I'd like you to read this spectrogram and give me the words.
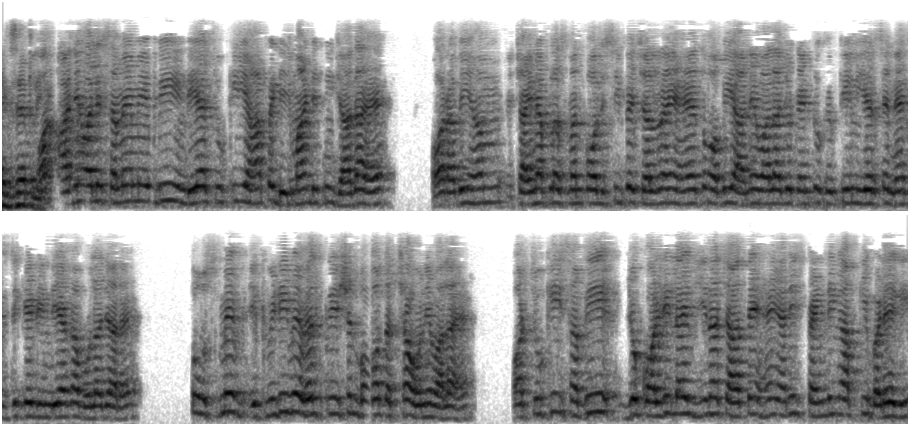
Exactly exactly. और आने वाले समय में भी इंडिया चूँकि यहाँ पे डिमांड इतनी ज़्यादा है और अभी हम चाइना प्लस वन पॉलिसी पे चल रहे हैं तो अभी आने वाला जो टेन टू 15 ईयर से नेक्स्ट डिकेड इंडिया का बोला जा रहा है तो उसमें इक्विटी में वेल्थ क्रिएशन बहुत अच्छा होने वाला है। और चूँकि सभी जो क्वालिटी लाइफ जीना चाहते हैं यानी स्पेंडिंग आपकी बढ़ेगी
